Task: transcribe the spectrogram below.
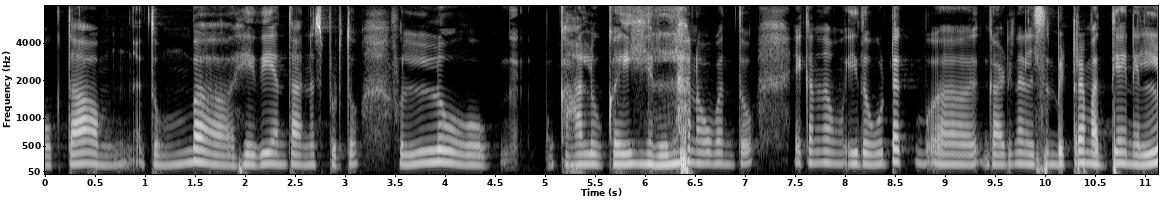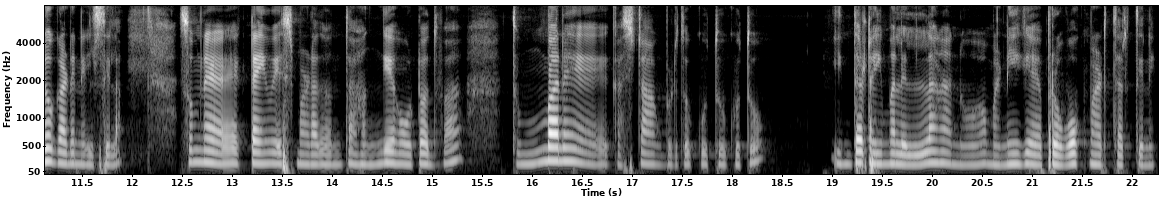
ಹೋಗ್ತಾ ತುಂಬ ಹೆವಿ ಅಂತ ಅನ್ನಿಸ್ಬಿಡ್ತು. ಫುಲ್ಲು ಕಾಲು, ಕೈ ಎಲ್ಲ ನೋವು ಬಂತು. ಯಾಕಂದರೆ ನಾವು ಇದು ಊಟಕ್ಕೆ ಗಾಡಿನ ನಿಲ್ಸಿದ್ದು ಬಿಟ್ಟರೆ ಮಧ್ಯೆ ಇನ್ನೆಲ್ಲೂ ಗಾಡಿ ನಿಲ್ಲಿಸಿಲ್ಲ ಸುಮ್ಮನೆ ಟೈಮ್ ವೇಸ್ಟ್ ಮಾಡೋದು ಅಂತ ಹಾಗೆ ಹೊರ್ಟೋದ್ವಾ? ತುಂಬಾ ಕಷ್ಟ ಆಗ್ಬಿಡ್ತು ಕೂತು ಕೂತು. ಇಂಥ ಟೈಮಲ್ಲೆಲ್ಲ ನಾನು ಮಣಿಗೆ ಪ್ರವೋಕ್ ಮಾಡ್ತಾ ಇರ್ತೀನಿ.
